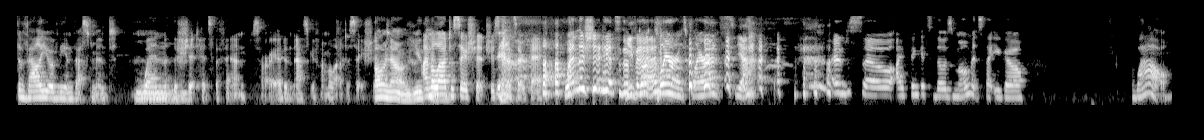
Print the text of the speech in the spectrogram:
the value of the investment mm. when the mm. shit hits the fan. Sorry, I didn't ask if I'm allowed to say shit. Oh no, you. I'm allowed to say shit. She said it's okay. when the shit hits the You've fan. Got clearance, Clarence. yeah. and so I think it's those moments that you go, wow,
